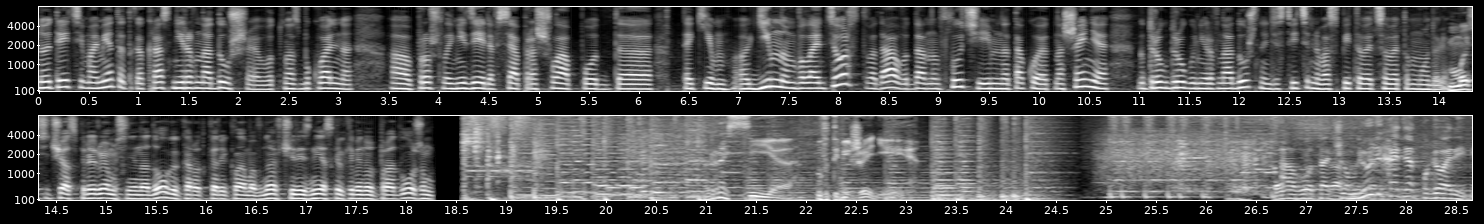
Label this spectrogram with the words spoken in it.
Ну и третий момент – это как раз неравнодушие. Вот у нас буквально э, прошлая неделя вся прошла под э, таким гимном волонтерства, да, вот в данном случае именно такое отношение к друг другу неравнодушное действительно воспитывается в этом модуле. Мы сейчас прервемся ненадолго, короткая реклама, вновь через несколько минут продолжим. Россия в движении. А вот о чем люди хотят поговорить,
